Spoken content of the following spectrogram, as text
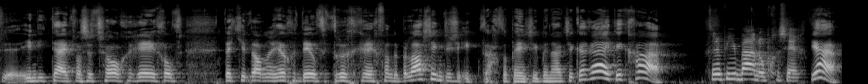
de- in die tijd was het zo geregeld dat je dan een heel gedeelte terugkreeg van de belasting. Dus ik dacht opeens, ik ben hartstikke rijk, ik ga. Toen heb je je baan opgezegd. Ja,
